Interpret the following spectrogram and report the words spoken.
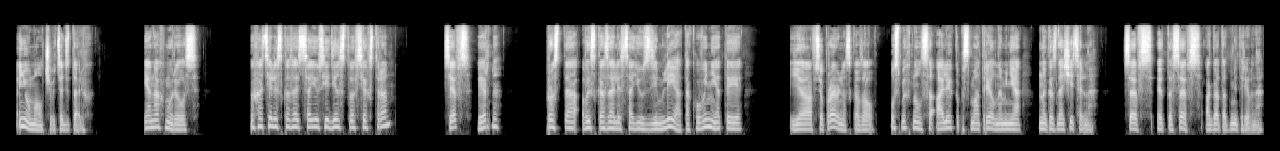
и не умалчивать о деталях. Я нахмурилась. «Вы хотели сказать «Союз единства всех стран»?» «Севс, верно? Просто вы сказали «Союз Земли», а такого нет, и...» «Я все правильно сказал», — усмехнулся Олег и посмотрел на меня многозначительно. СЭФС — это СЭФС, Агата Дмитриевна.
